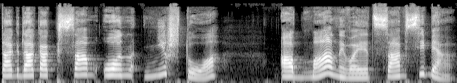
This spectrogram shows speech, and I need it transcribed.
тогда как сам он ничто, обманывает сам себя.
